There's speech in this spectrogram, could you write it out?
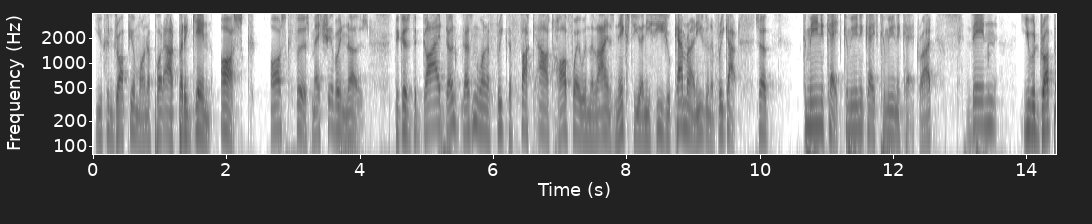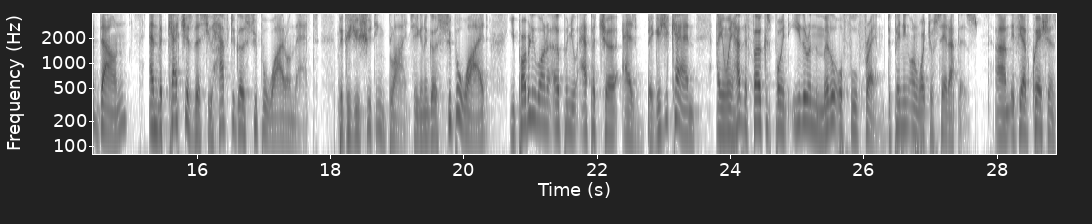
you can drop your monopod out. But again, ask ask first. Make sure everybody knows, because the guy don't doesn't want to freak the fuck out halfway when the lion's next to you and he sees your camera and he's going to freak out. So communicate, communicate, communicate. Right? Then you would drop it down, and the catch is this: you have to go super wide on that because you're shooting blind. So you're going to go super wide. You probably want to open your aperture as big as you can, and you want to have the focus point either in the middle or full frame, depending on what your setup is. Um, if you have questions,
